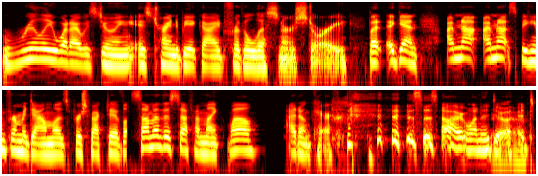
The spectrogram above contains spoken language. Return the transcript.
really what I was doing is trying to be a guide for the listener's story. But again, I'm not I'm not speaking from a downloads perspective. Some of the stuff I'm like, well, I don't care. this is how I want to do yeah. it.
